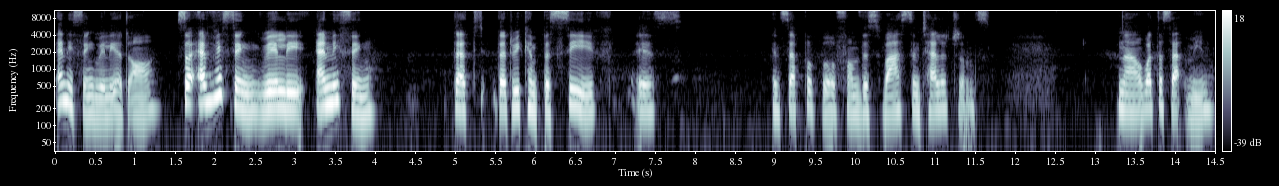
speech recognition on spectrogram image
anything really at all. So everything really, anything that, that we can perceive is inseparable from this vast intelligence. Now, what does that mean?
